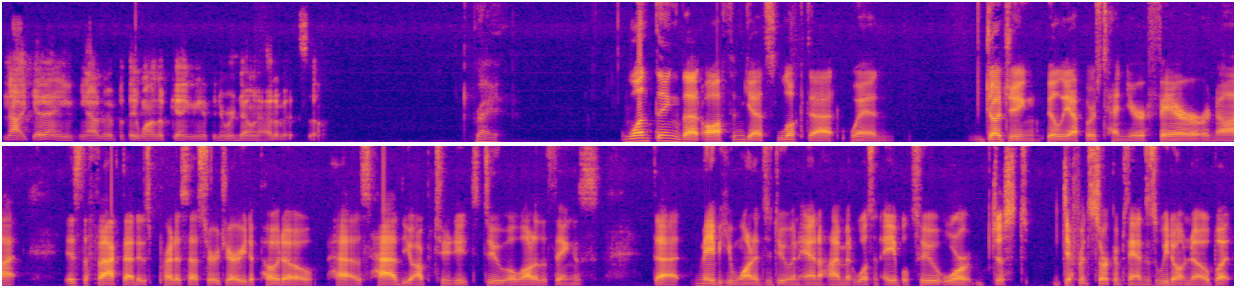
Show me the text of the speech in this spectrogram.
not get anything out of it, but they wound up getting Anthony Rendon out of it. So Right. One thing that often gets looked at when judging Billy Eppler's tenure fair or not is the fact that his predecessor Jerry Dipoto has had the opportunity to do a lot of the things that maybe he wanted to do in Anaheim and wasn't able to, or just different circumstances we don't know. But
